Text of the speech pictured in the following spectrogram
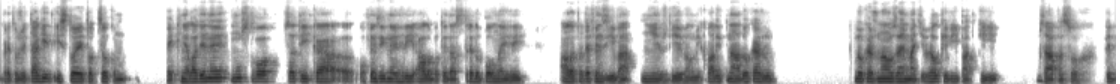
pretože takisto je to celkom pekne ladené mužstvo, sa týka e, ofenzívnej hry alebo teda stredopolnej hry, ale tá defenzíva nie vždy je veľmi kvalitná. Dokážu, dokážu naozaj mať veľké výpadky v zápasoch, keď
